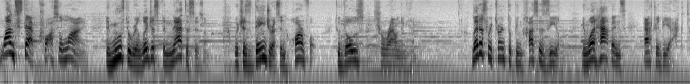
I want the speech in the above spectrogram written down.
one step, cross the line and move to religious fanaticism, which is dangerous and harmful to those surrounding him. Let us return to Pinchas' zeal and what happens after the act.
